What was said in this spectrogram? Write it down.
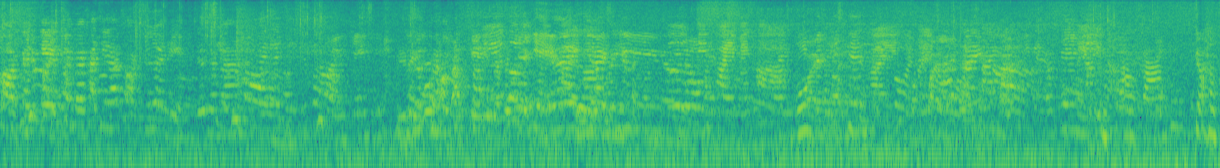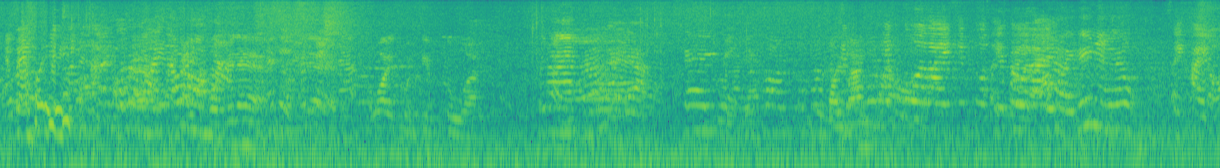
ถอดกางเกงใช่ไหมคะที่รักถอดเสื้อดิเดี๋ยวจะนะพี่บอยเลยพี่บอยเกงพี่บอยถอดกางเกงเสื้อเก๋อะไรใช่ไหมเออมีไทยไหมคะไปครับไทย เอาตามกลางกลางเขาเองไม่แน่ไม่แน่เพราะว่าคนเตรียมตัวปล่อยมันเตรียมตัวอะไรเตรียมตัวใส่ตัวอะไรได้ไงเร็วใส่ไข่เหรอ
